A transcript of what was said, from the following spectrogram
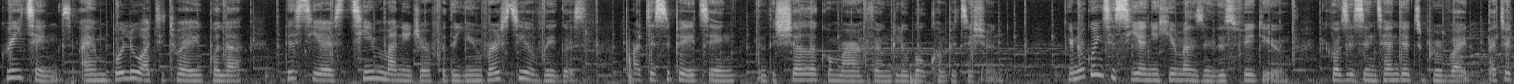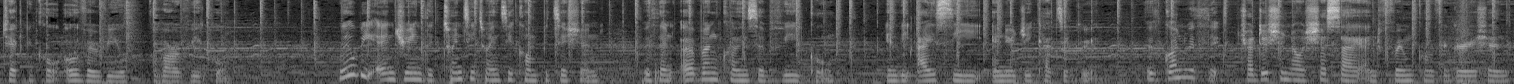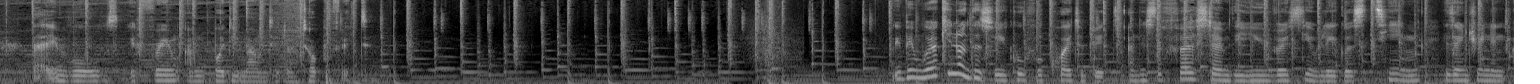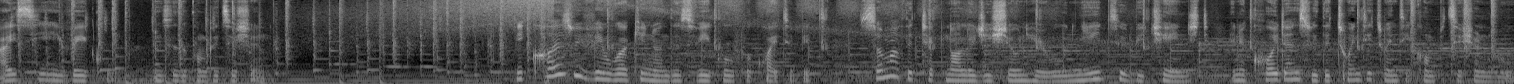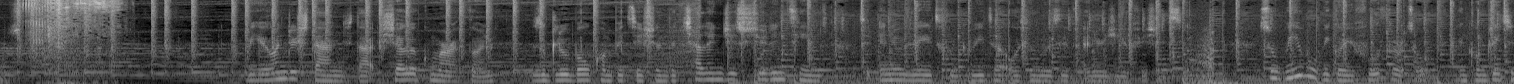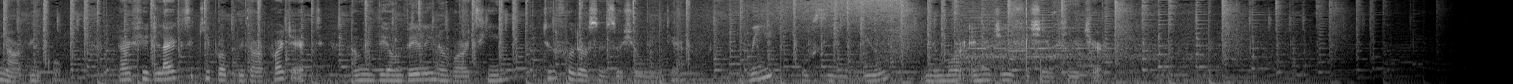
Greetings, I am Bolu Bola, this year's team manager for the University of Lagos, participating in the Shell Eco-Marathon Global Competition. You're not going to see any humans in this video because it's intended to provide better technical overview of our vehicle. We'll be entering the 2020 competition with an urban concept vehicle in the ICE energy category. We've gone with the traditional chassis and frame configuration that involves a frame and body mounted on top of it. We've been working on this vehicle for quite a bit and it's the first time the University of Lagos team is entering an ICE vehicle into the competition. Because we've been working on this vehicle for quite a bit, some of the technology shown here will need to be changed in accordance with the 2020 competition rules. We understand that Shell Eco-Marathon is a global competition that challenges student teams to innovate for greater automotive energy efficiency. So we will be going full throttle in completing our vehicle. Now if you'd like to keep up with our project and with the unveiling of our team, do follow us on social media. We will see you in a more energy efficient future.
